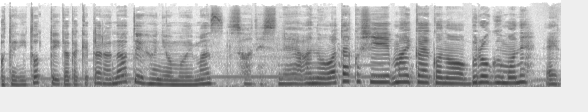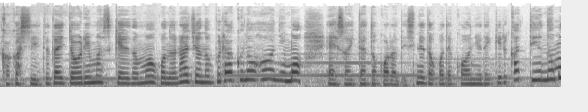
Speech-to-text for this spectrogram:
お手に取っていただけたらなというふうに思います。そうですね。あの私毎回このブログもね、えー、書かせていただいておりますけれどもこのラジオのブログの方にも、えー、そういったところですねどこで購入できるかっていうのも、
